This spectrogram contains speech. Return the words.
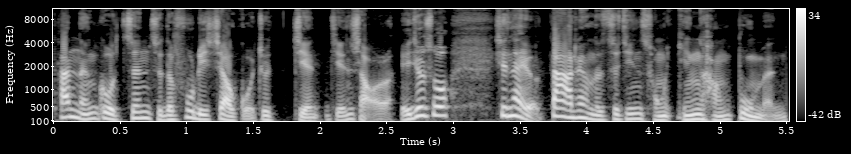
它能够增值的复利效果就减减少了。也就是说，现在有大量的资金从银行部门。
